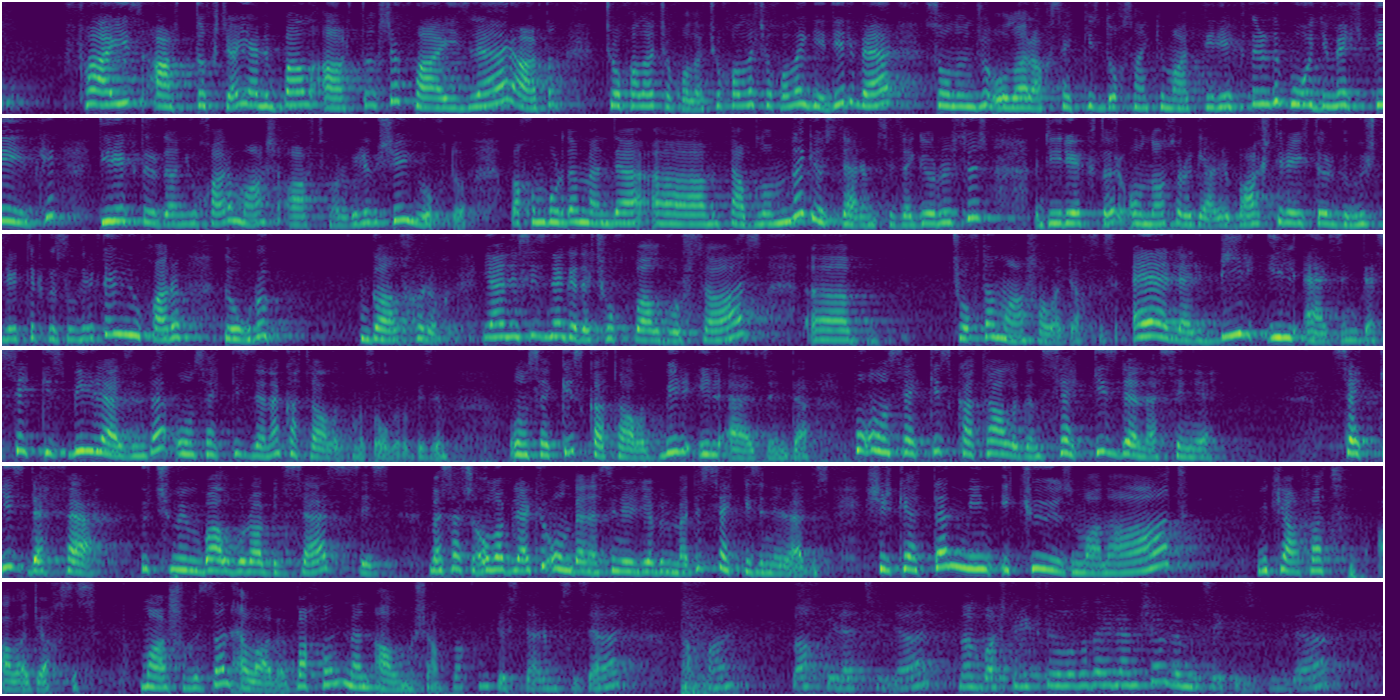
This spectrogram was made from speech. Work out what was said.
faiz artdıqca, yəni bal artdıqca faizlər artıq çoxala, çoxala, çoxala, çoxala gedir və sonuncu olaraq 892 manat direktordur. Bu o demək deyil ki, direktordan yuxarı maaş artmır. Belə bir şey yoxdur. Baxın burada məndə ə, tablonu da göstərim sizə. Görürsüz, direktor, ondan sonra gəlir baş direktor, gümüş direktor, qızıl direktor yuxarı doğru qalxırıq. Yəni siz nə qədər çox bal vursaz, ə, çoxda maaş alacaqsınız. Əgərləri 1 il ərzində 8 1 il ərzində 18 dənə kataloqumuz olur bizim. 18 kataloq 1 il ərzində. Bu 18 kataloqun 8 dənəsini 8 dəfə 3000 bal vura bilsəz siz Məsəl üçün ola bilər ki, 10 dənəsini eləyə bilmədiniz, 8-ini elədiniz. Şirkətdən 1200 manat mükafat alacaqsınız. Maaşınızdan əlavə. Baxın, mən almışam. Baxın, göstərim sizə. Baxın. Bax beləçiklər. Mən baş direktorluğu da eləmişəm və 1800-ünü də.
